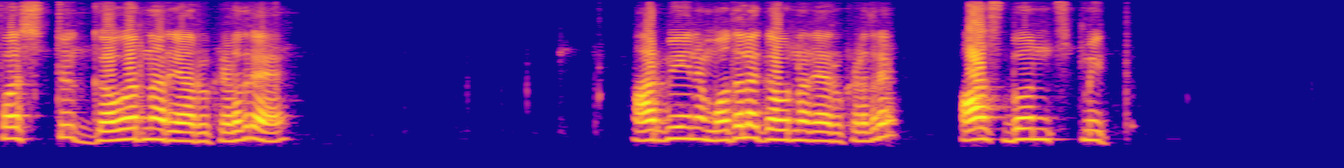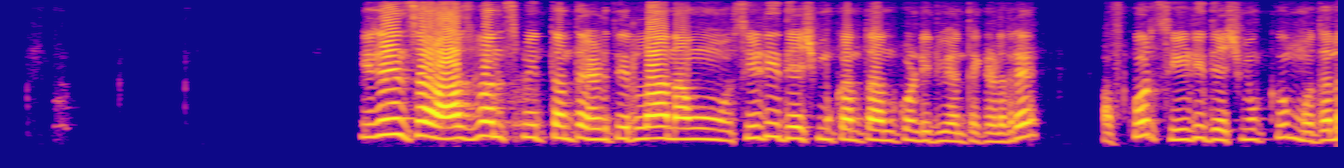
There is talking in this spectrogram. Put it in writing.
first governor ಯಾರು ಕೇಳಿದ್ರೆ? ಆರ್ ಬಿ ಐನ ಮೊದಲ ಗವರ್ನರ್ ಯಾರು ಕೇಳಿದ್ರೆ? Osborne Smith. ಇದೇನು ಸರ್ ಆಸ್ಬರ್ನ್ ಸ್ಮಿತ್ ಅಂತ ಹೇಳ್ತಿರಲ್ಲ ನಾವು ಸಿ ಡಿ ದೇಶ್ಮುಖ್ ಅಂತ ಅಂದ್ಕೊಂಡಿದ್ವಿ ಅಂತ ಕೇಳಿದ್ರೆ ಅಫ್ಕೋರ್ಸ್ ಸಿ ಡಿ ದೇಶ್ಮುಖ್ ಮೊದಲ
